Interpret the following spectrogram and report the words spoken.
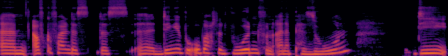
ähm, aufgefallen, dass dass, äh, Dinge beobachtet wurden von einer Person, die,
